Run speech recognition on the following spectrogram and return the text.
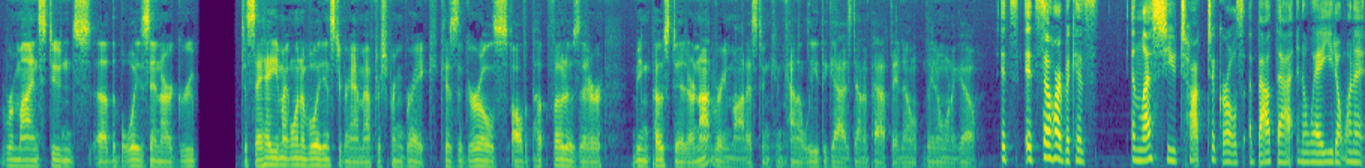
remind students, uh, the boys in our group, to say, hey, you might want to avoid Instagram after spring break because the girls, all the po- photos that are being posted are not very modest and can kind of lead the guys down a path they don't they don't want to go. It's it's so hard because unless you talk to girls about that in a way you don't want to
